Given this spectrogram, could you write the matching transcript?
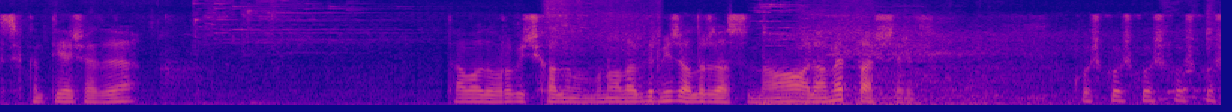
sıkıntı yaşadı. Tava doğru bir çıkalım. Bunu alabilir miyiz? Alırız aslında. Aa alamet taş. Koş koş koş koş koş.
